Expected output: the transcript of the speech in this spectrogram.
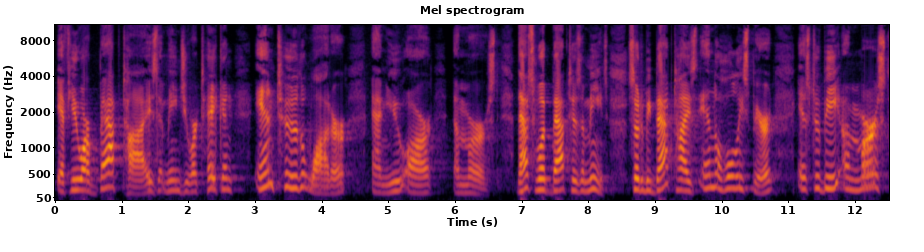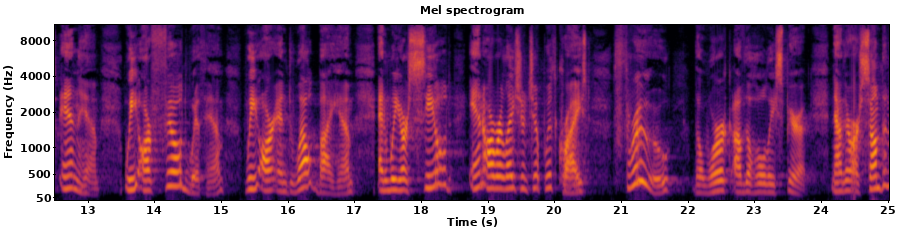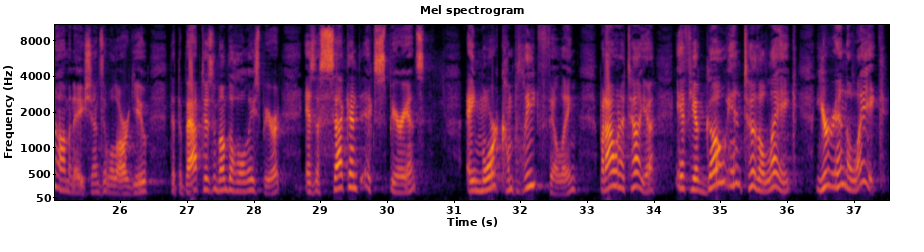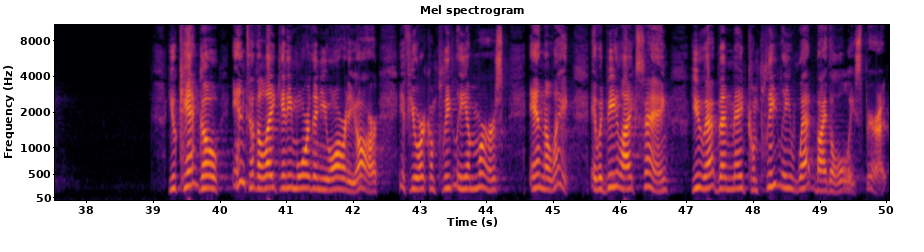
If you are baptized, it means you are taken into the water and you are immersed. That's what baptism means. So to be baptized in the Holy Spirit is to be immersed in Him. We are filled with Him, we are indwelt by Him, and we are sealed in our relationship with Christ through the work of the Holy Spirit. Now, there are some denominations that will argue that the baptism of the Holy Spirit is a second experience a more complete filling. But I want to tell you if you go into the lake, you're in the lake. You can't go into the lake any more than you already are if you are completely immersed in the lake. It would be like saying you have been made completely wet by the Holy Spirit,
